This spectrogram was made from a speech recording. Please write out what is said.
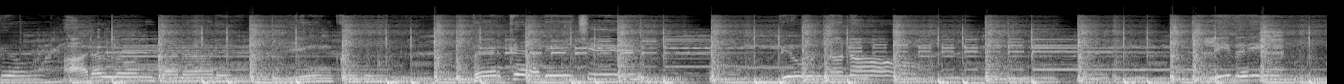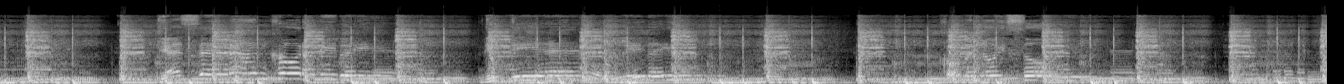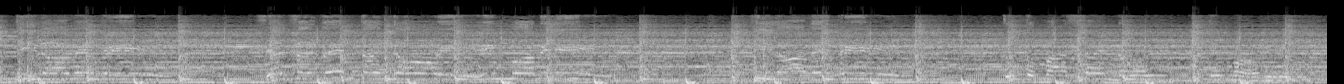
silenzio ad allontanare gli incubi. Perché dici più no no? Liberi di essere ancora liberi di dire liberi come noi soli. passa e noi immobili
